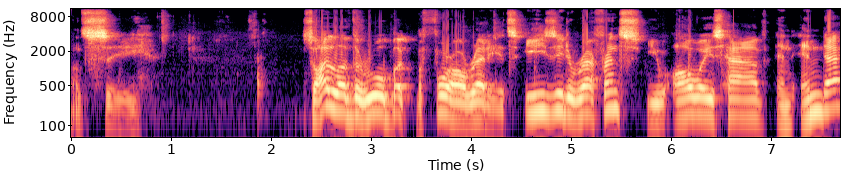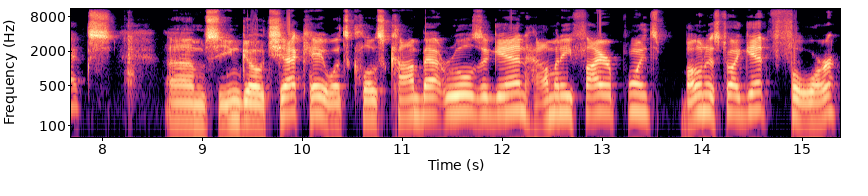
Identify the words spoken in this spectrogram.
Let's see. So I love the rule book before already. It's easy to reference. You always have an index. Um, so you can go check, hey, what's close combat rules again? How many fire points bonus do I get? Four.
